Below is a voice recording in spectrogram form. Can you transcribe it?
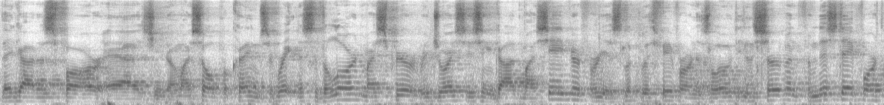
they got as far as, you know, my soul proclaims the greatness of the Lord, my spirit rejoices in God my Savior, for he has looked with favor on his lowly servant. From this day forth,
